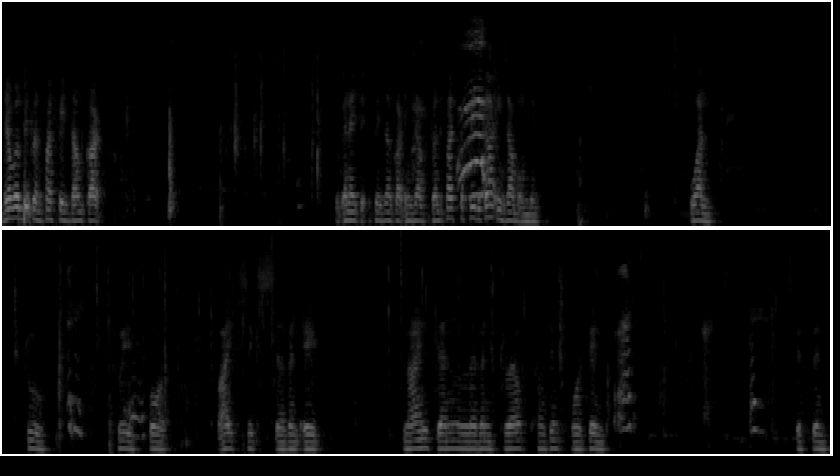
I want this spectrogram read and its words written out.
There will be 25 face down card. So when I down card exam 25 tapi dika exam umding 1 2 3 4 5 6 7 8 9 10 11 12 13 14 15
